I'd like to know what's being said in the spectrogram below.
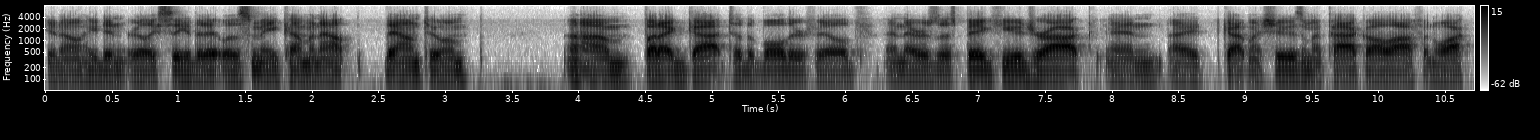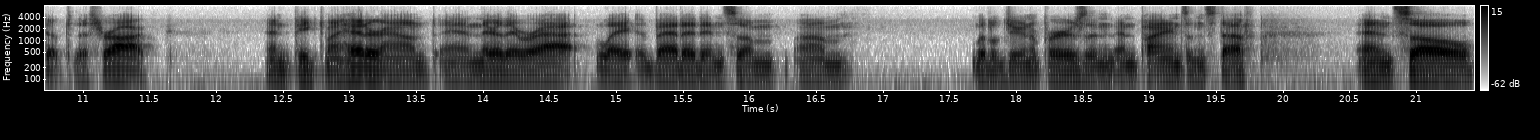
you know, he didn't really see that it was me coming out down to him. Um, but I got to the boulder field and there was this big, huge rock, and I got my shoes and my pack all off and walked up to this rock and peeked my head around, and there they were at, lay, bedded in some um, little junipers and, and pines and stuff. And so,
